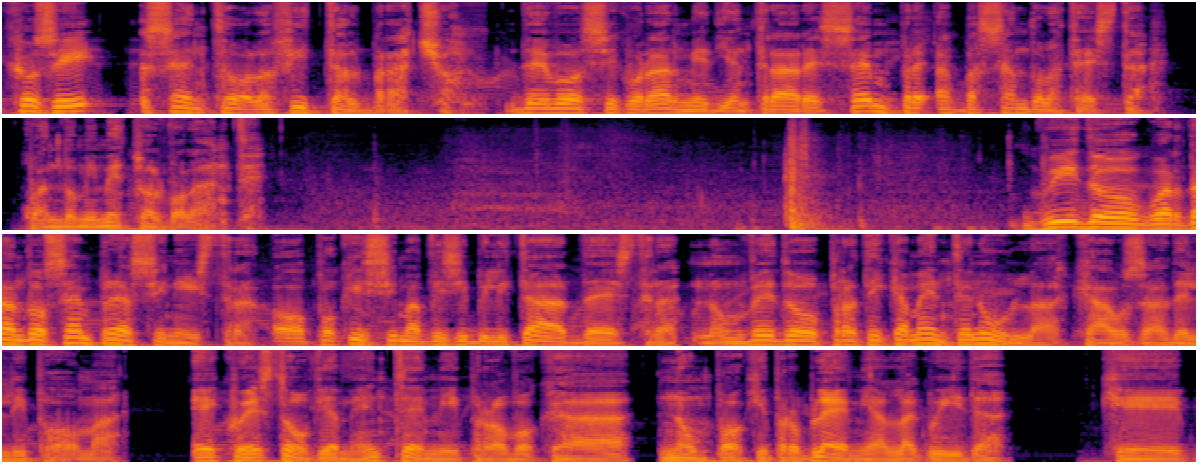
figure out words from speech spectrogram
così sento la fitta al braccio. Devo assicurarmi di entrare sempre abbassando la testa quando mi metto al volante. Guido guardando sempre a sinistra. Ho pochissima visibilità a destra. Non vedo praticamente nulla a causa del lipoma. E questo ovviamente mi provoca non pochi problemi alla guida, che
